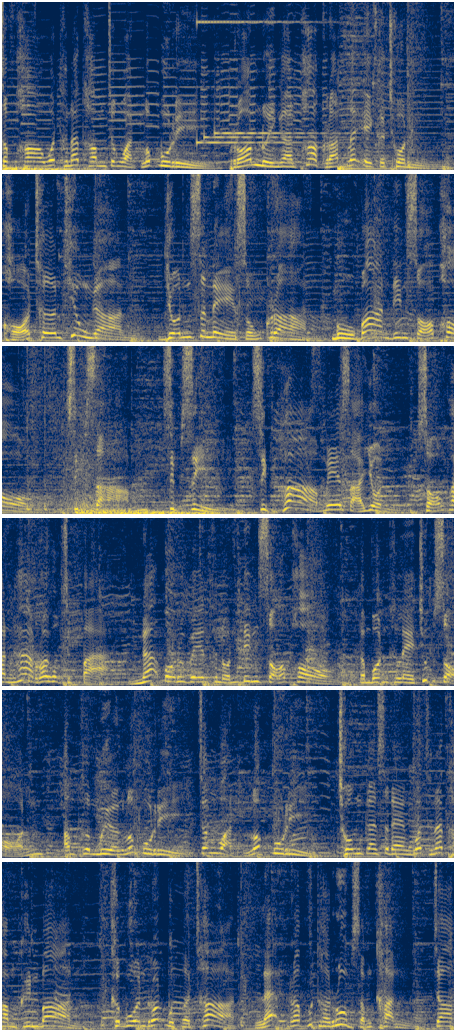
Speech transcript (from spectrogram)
สภาวัฒนธรรมจังหวัดลบบุรี พร้อมหน่วยงานภาครัฐและเอกชน ขอเชิญเที่ยวงาน ยนต์เสน่ห์สงกรานต์หมู่บ้านดินสอพอง 13 14 15 เมษายน 2568 ณ บริเวณถนนดินสอพอง ตำบลทะเลชุบศรอำเภอเมืองลบบุรี จังหวัดลบบุรี ชมการแสดงวัฒนธรรมพื้นบ้าน ขบวนรถบุพชาติ และพระพุทธรูปสำคัญจาก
